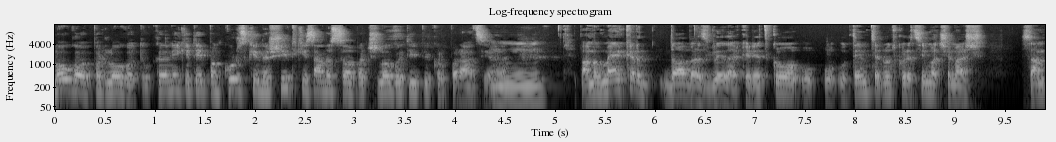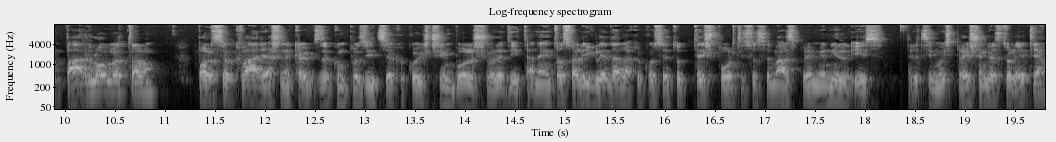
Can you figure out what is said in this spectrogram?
logo per logotu, kot neki te pankurski našitki, samo da so pač logotipi korporacije. Mm. Pa ampak meni kar dobro zgleda, ker je tako v, v, v tem trenutku, recimo, če imaš sam par logotov, pol se ukvarjaš nekako z kompozicijo, kako jih čim boljš urediti. In to smo ali gledali, kako se tudi te športi so se mal spremenili iz, recimo, iz prejšnjega stoletja.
